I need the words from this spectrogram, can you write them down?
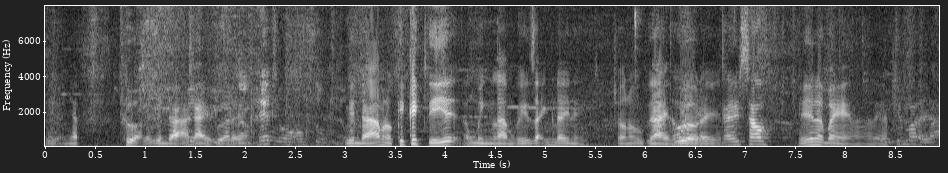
Nữa nhặt thửa cái viên đá gài vừa đấy. viên đá mà nó kích kích tí ấy, ông mình làm cái rãnh đây này cho nó gài Thôi, vừa cái- đây cái sau thế là bè là đẹp. Cái mắt này đã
